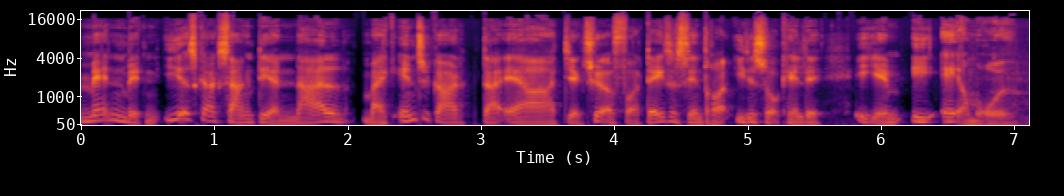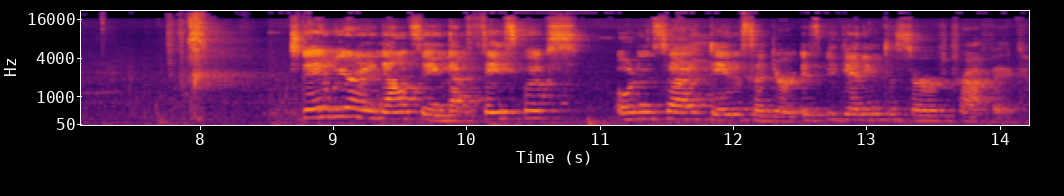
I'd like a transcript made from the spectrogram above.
Manden med den irske accent, det er Niall Mike Entegard, der er direktør for datacentre i det såkaldte EMEA-område. Today we are announcing that Facebook's Odense data center is beginning to serve traffic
